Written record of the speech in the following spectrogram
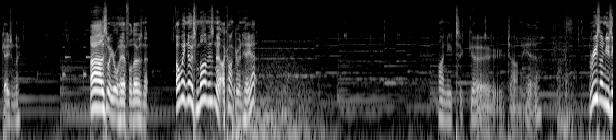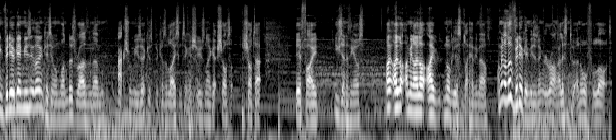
Occasionally. Ah, this is what you're all here for though, isn't it? Oh wait, no, it's mum, isn't it? I can't go in here yet. I need to go down here. The reason I'm using video game music though, in case anyone wonders, rather than um, actual music, is because of licensing issues, and I get shot shot at if I use anything else. I I, I mean I I normally listen to like heavy metal. I mean I love video game music. Don't get me wrong. I listen to it an awful lot,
